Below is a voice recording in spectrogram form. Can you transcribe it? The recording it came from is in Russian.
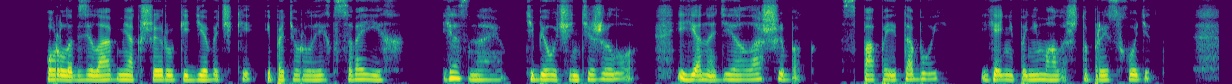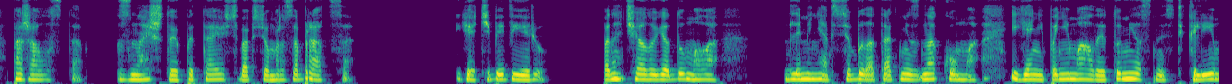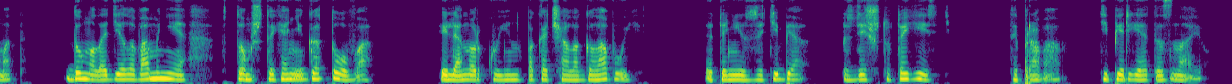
Орла взяла обмякшие руки девочки и потерла их в своих. «Я знаю, тебе очень тяжело, и я наделала ошибок. С папой и тобой. Я не понимала, что происходит. Пожалуйста, знай, что я пытаюсь во всем разобраться. Я тебе верю. Поначалу я думала, для меня все было так незнакомо, и я не понимала эту местность, климат. Думала, дело во мне, в том, что я не готова. Элеонор Куин покачала головой. Это не из-за тебя. Здесь что-то есть. Ты права. Теперь я это знаю.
